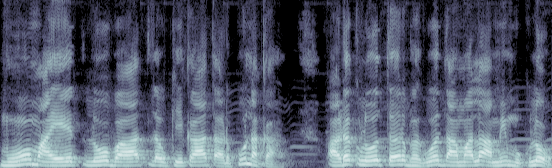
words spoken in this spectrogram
मोहमायेत लोभात लौकिकात अडकू नका. अडकलो तर भगवतधामाला आम्ही मुकलो.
